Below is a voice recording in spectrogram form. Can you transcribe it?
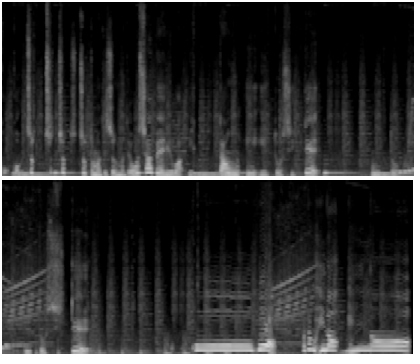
ここちょちょちょちょっと待ってちょっと待って。おしゃべりは一旦いいとしてと、いいとして、ここは、あ、でもいいな、いいな、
